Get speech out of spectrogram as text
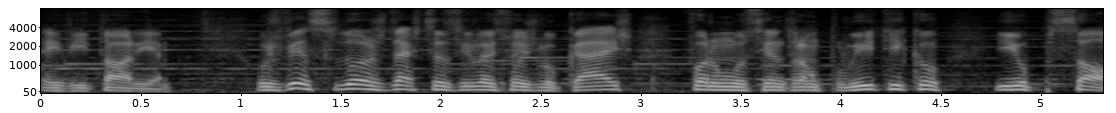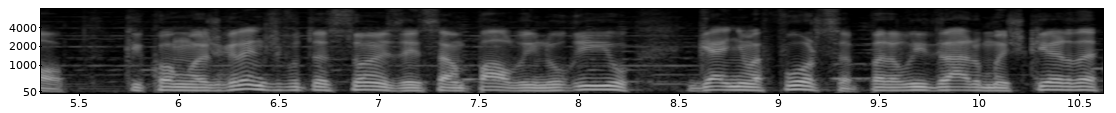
em Vitória. Os vencedores destas eleições locais foram o Centrão Político e o PSOL, que com as grandes votações em São Paulo e no Rio ganham a força para liderar uma esquerda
